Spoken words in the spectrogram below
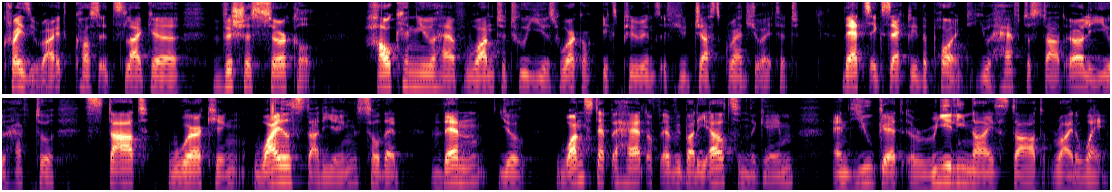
Crazy, right? Because it's like a vicious circle. How can you have one to two years work experience if you just graduated? That's exactly the point. You have to start early. You have to start working while studying so that then you're one step ahead of everybody else in the game and you get a really nice start right away.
